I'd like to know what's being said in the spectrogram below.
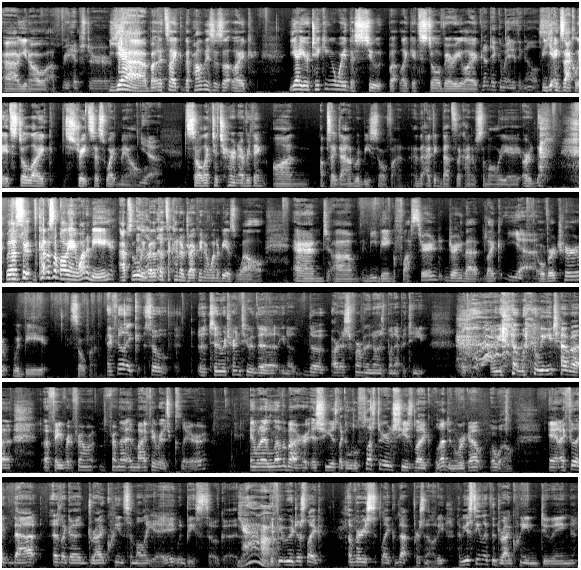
Uh, you know, Very hipster. yeah, but it's like the problem is is that like yeah, you're taking away the suit, but like it's still very like You're not taking away anything else. yeah, exactly. It's still like straight cis white male. Yeah. So like to turn everything on upside down would be so fun, and I think that's the kind of sommelier or. Well, that's the kind of sommelier I want to be, absolutely. But that's the kind of drag queen I want to be as well. And um, me being flustered during that like Yeah. overture would be so fun. I feel like so uh, to return to the you know the artist formerly known as Bon Appetit. Like, we we each have a, a favorite from from that, and my favorite is Claire. And what I love about her is she is like a little flustered. She's like, "Well, that didn't work out. Oh well." And I feel like that as like a drag queen sommelier would be so good. Yeah. If you were just like a very like that personality. Have you seen like the drag queen doing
